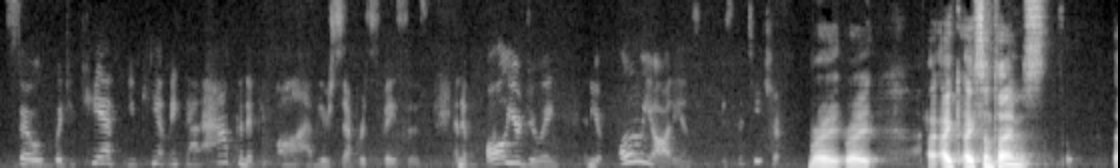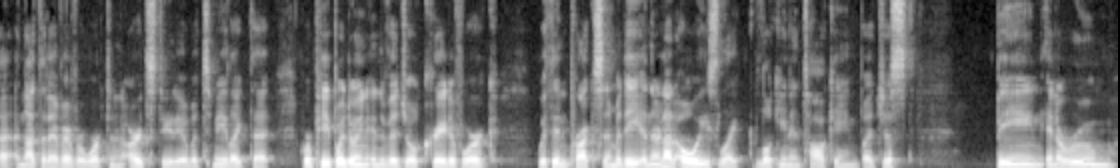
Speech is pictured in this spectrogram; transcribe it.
so but you can't you can't make that happen if you all have your separate spaces. And if all you're doing and your only audience teacher Right, right. I, I, I sometimes, uh, not that I've ever worked in an art studio, but to me, like that, where people are doing individual creative work within proximity, and they're not always like looking and talking, but just being in a room,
